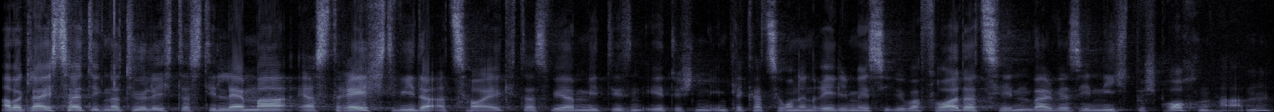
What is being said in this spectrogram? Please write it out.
aber gleichzeitig natürlich das Dilemma erst recht wieder erzeugt, dass wir mit diesen ethischen Implikationen regelmäßig überfordert sind, weil wir sie nicht besprochen haben,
